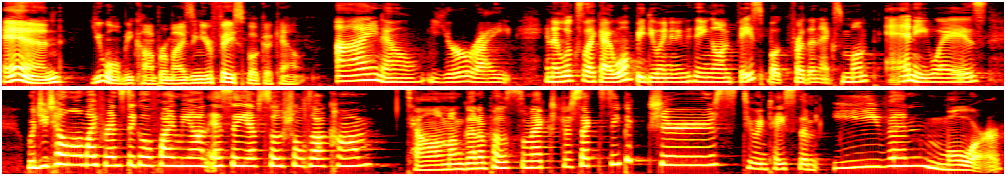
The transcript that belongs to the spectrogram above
And you won't be compromising your Facebook account. I know, you're right. And it looks like I won't be doing anything on Facebook for the next month, anyways. Would you tell all my friends to go find me on safsocial.com? Tell them I'm going to post some extra sexy pictures to entice them even more.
